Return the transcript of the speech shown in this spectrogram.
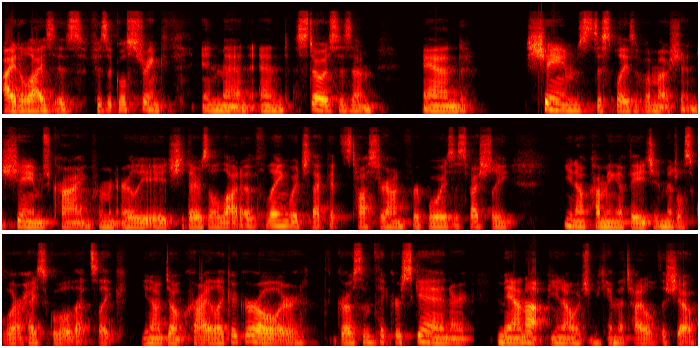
idolizes physical strength in men and stoicism and shames displays of emotion, shames crying from an early age. There's a lot of language that gets tossed around for boys, especially, you know, coming of age in middle school or high school. That's like, you know, don't cry like a girl or grow some thicker skin or man up, you know, which became the title of the show.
